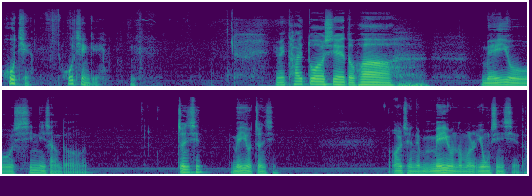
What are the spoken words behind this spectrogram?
后天，后天给。因为太多些的话，没有心理上的真心，没有真心，而且呢，没有那么用心写的，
